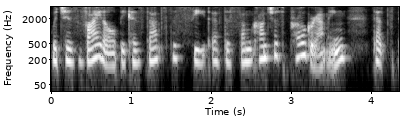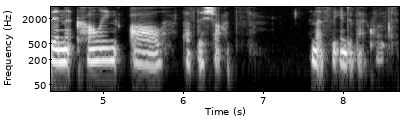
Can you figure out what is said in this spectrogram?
which is vital because that's the seat of the subconscious programming that's been calling all of the shots. And that's the end of that quote.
